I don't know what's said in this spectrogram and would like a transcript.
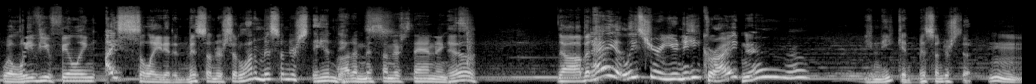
will leave you feeling isolated and misunderstood. A lot of misunderstanding. A lot of misunderstandings. Yeah. Uh, but hey, at least you're unique, right? Yeah, yeah. Unique and misunderstood. Hmm.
